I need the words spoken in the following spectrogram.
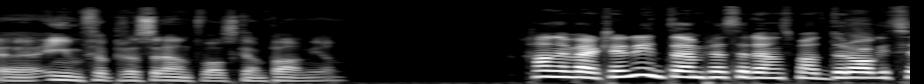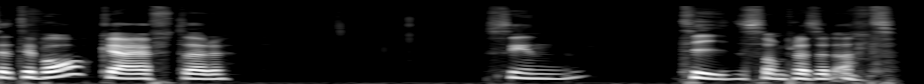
eh, inför presidentvalskampanjen. Han är verkligen inte en president som har dragit sig tillbaka efter sin tid som president.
